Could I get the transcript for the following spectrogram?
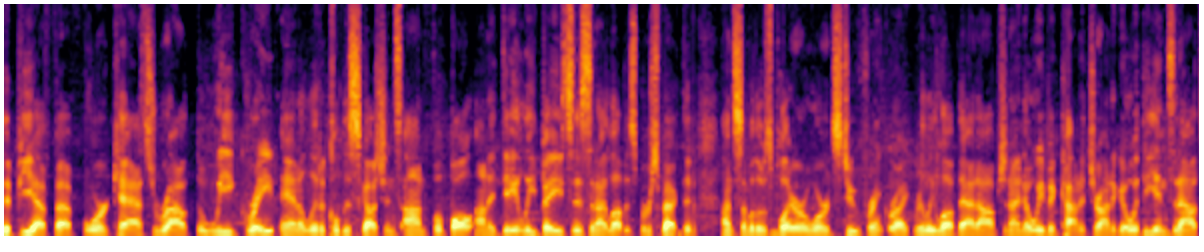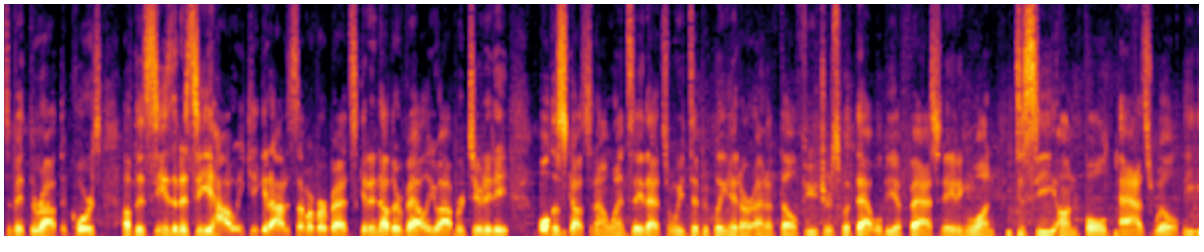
the PFF forecast throughout the week. Great analytical discussions on football on a daily basis. And I love his perspective on some of those player awards, too. Frank Reich, really love that option. I know we've been kind of trying to go with the ins and outs of it throughout the course of the season to see how we can get out of some of our bets, get another value opportunity. We'll discuss it on Wednesday. That's when we typically hit our NFL futures. But that will be a fascinating one to see unfold, as will the.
